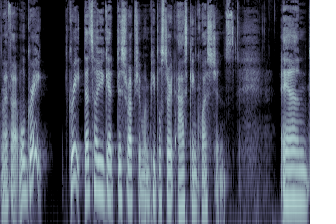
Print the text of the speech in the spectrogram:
And I thought, Well, great, great. That's how you get disruption when people start asking questions. And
